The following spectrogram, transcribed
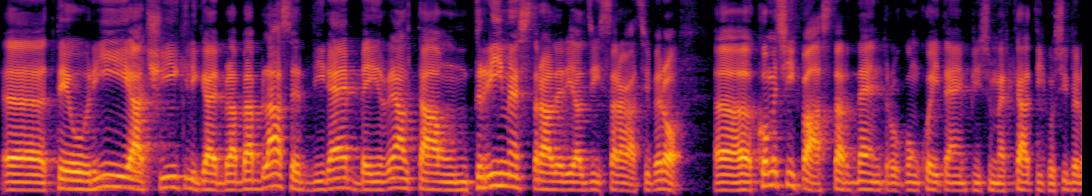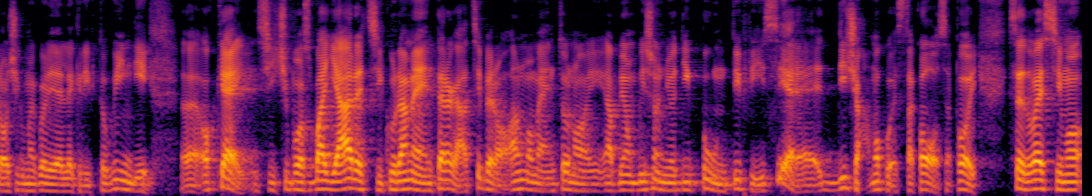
eh, teoria ciclica e bla bla bla servirebbe in realtà un trimestrale rialzista ragazzi però Uh, come si fa a star dentro con quei tempi su mercati così veloci come quelli delle cripto? Quindi, uh, ok, si ci può sbagliare sicuramente, ragazzi, però al momento noi abbiamo bisogno di punti fissi e diciamo questa cosa. Poi, se dovessimo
